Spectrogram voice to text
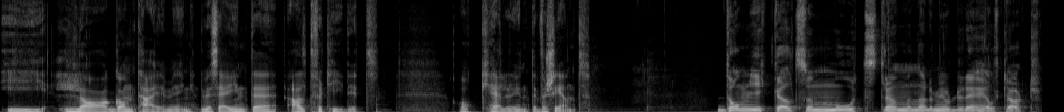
i lagom timing, det vill säga inte allt för tidigt och heller inte för sent. De gick alltså mot strömmen när de gjorde det helt klart.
